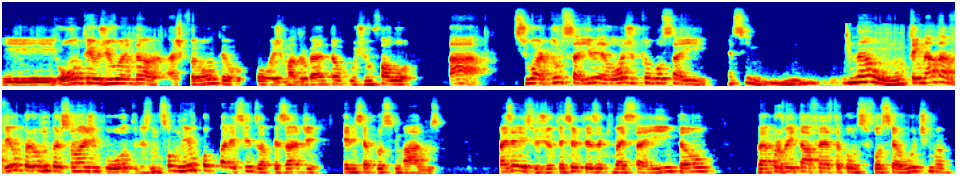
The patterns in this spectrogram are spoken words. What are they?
E ontem o Gil ainda, acho que foi ontem ou hoje, madrugada, então o Gil falou: Ah, se o Arthur saiu, é lógico que eu vou sair. Assim, não, não tem nada a ver um personagem com o outro, eles não são nem um pouco parecidos, apesar de terem se aproximados. Mas é isso, o Gil tem certeza que vai sair, então vai aproveitar a festa como se fosse a última,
